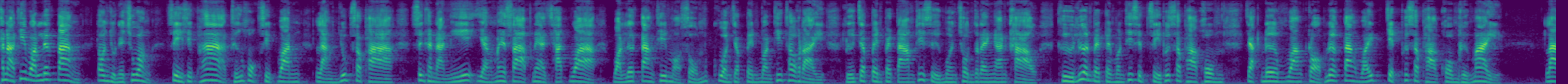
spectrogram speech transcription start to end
ขณะที่วันเลือกตั้งต้องอยู่ในช่วง 45ถึง60 วันหลังยุบสภา ซึ่งขณะนี้ยังไม่ทราบแน่ชัดว่าวันเลือกตั้งที่เหมาะสมควรจะเป็นวันที่เท่าไหร่ หรือจะเป็นไปตามที่สื่อมวลชนรายงานข่าว คือเลื่อนไปเป็นวันที่ 14 พฤษภาคม จากเดิมวางกรอบเลือกตั้งไว้ 7 พฤษภาคมหรือไม่ ล่า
